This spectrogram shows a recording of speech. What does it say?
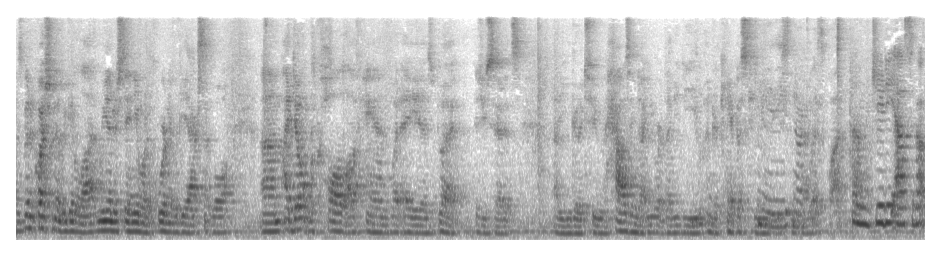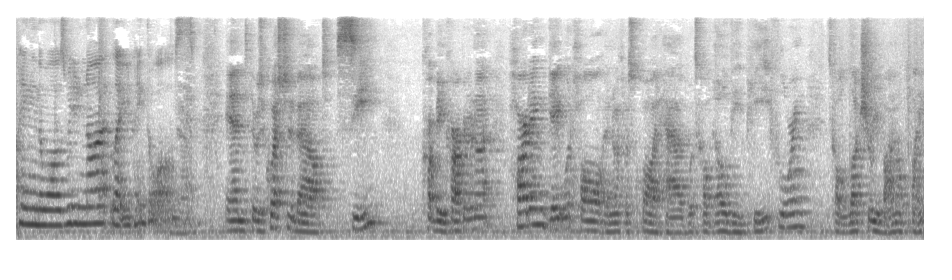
It's been a question that we get a lot, and we understand you want to coordinate with the accent wall. Um, I don't recall offhand what A is, but as you said, it's Uh, you can go to housing.uark.edu under campus communities. Communities and find Northwest it. Quad. Um, Judy asked about painting the walls. We do not let you paint the walls. No. And there was a question about C, car- being carpet or not. Harding, Gatewood Hall, and Northwest Quad have what's called LVP flooring. It's called luxury vinyl plank,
